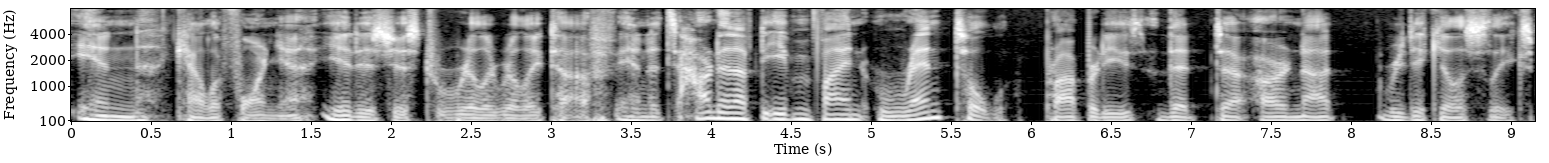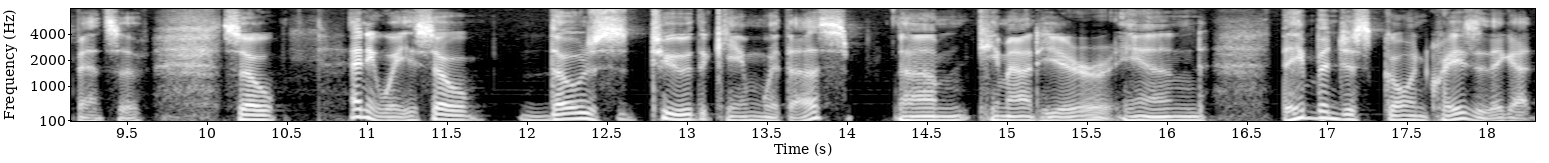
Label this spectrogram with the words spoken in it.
in California. It is just really, really tough. And it's hard enough to even find rental properties that uh, are not ridiculously expensive. So, anyway, so those two that came with us um, came out here and they've been just going crazy. They got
